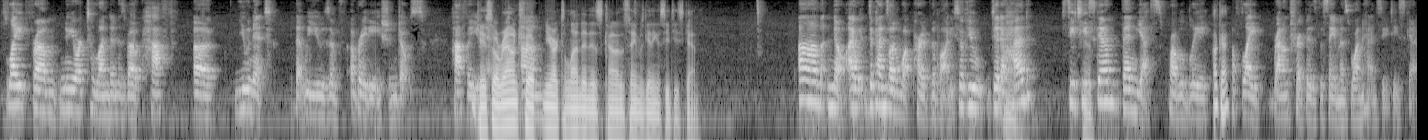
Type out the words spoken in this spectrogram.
flight from New York to London is about half a unit that we use of, of radiation dose. Half a unit. Okay, so a round trip Um, New York to London is kind of the same as getting a CT scan. Um, no, I would depends on what part of the body. So if you did a head CT Yeah. scan, then yes, probably Okay. a flight round trip is the same as one head CT scan.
